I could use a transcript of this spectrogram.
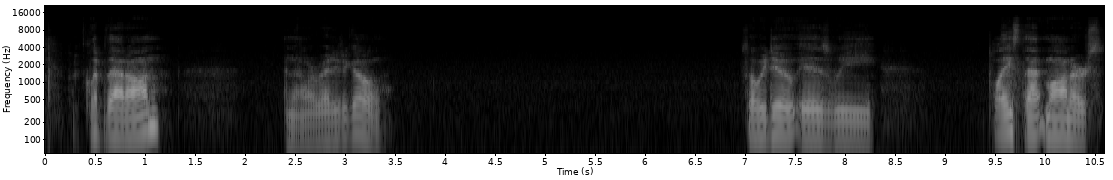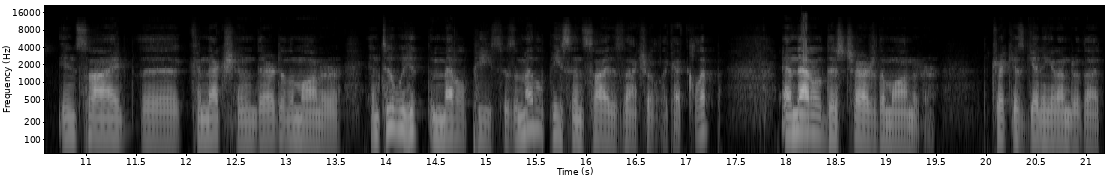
So clip that on, and now we're ready to go. So what we do is we place that monitor inside the connection there to the monitor until we hit the metal piece. There's a metal piece inside is actually like a clip and that'll discharge the monitor. The trick is getting it under that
